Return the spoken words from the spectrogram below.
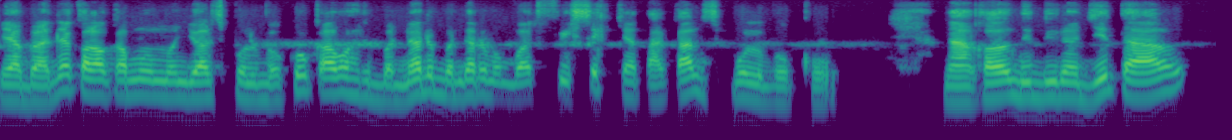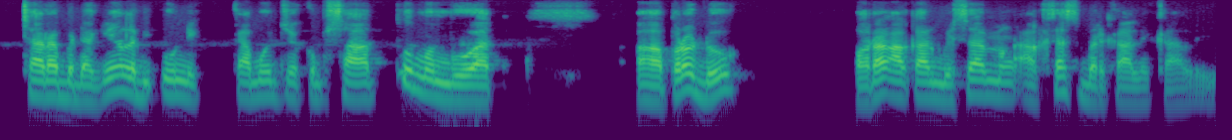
Ya berarti kalau kamu menjual 10 buku, kamu harus benar-benar membuat fisik cetakan 10 buku. Nah, kalau di dunia digital, cara bedagangnya lebih unik. Kamu cukup satu membuat uh, produk, orang akan bisa mengakses berkali-kali.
